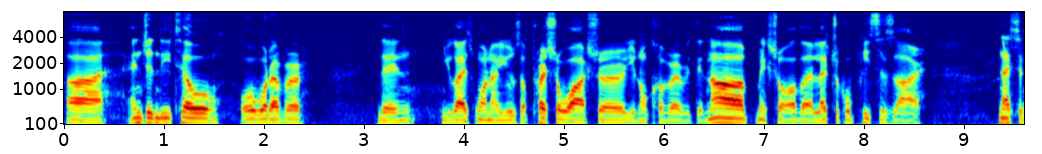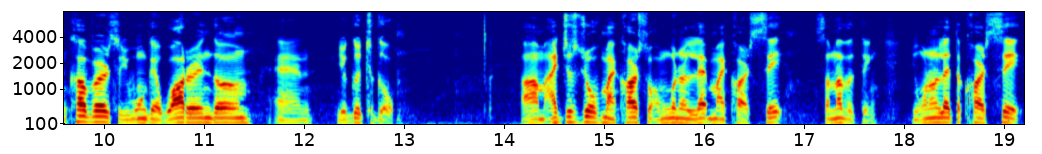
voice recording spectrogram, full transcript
uh, engine detail or whatever then you guys want to use a pressure washer you know cover everything up make sure all the electrical pieces are nice and covered so you won't get water in them and you're good to go. Um, I just drove my car so I'm gonna let my car sit. It's another thing. You want to let the car sit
